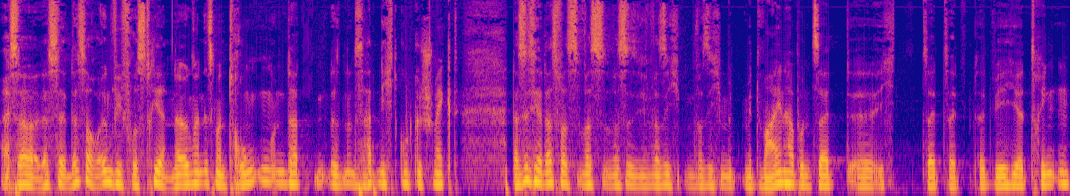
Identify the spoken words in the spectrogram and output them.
Also das, das ist auch irgendwie frustrierend. Ne? Irgendwann ist man trunken und hat, das hat nicht gut geschmeckt. Das ist ja das, was, was, was, was ich, was ich mit, mit Wein habe und seit äh, ich, seit, seit, seit wir hier trinken,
